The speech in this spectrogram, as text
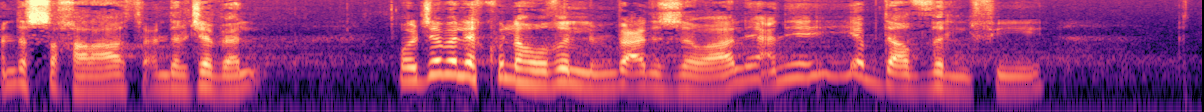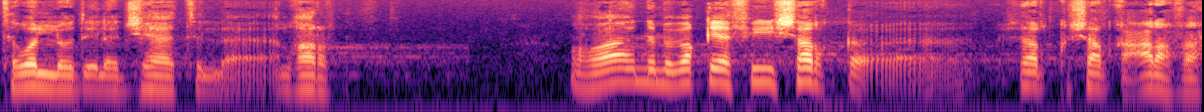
عند الصخرات عند الجبل. والجبل يكون له ظل من بعد الزوال يعني يبدأ الظل في التولد إلى جهة الغرب. وهو إنما بقي في شرق شرق شرق عرفة.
